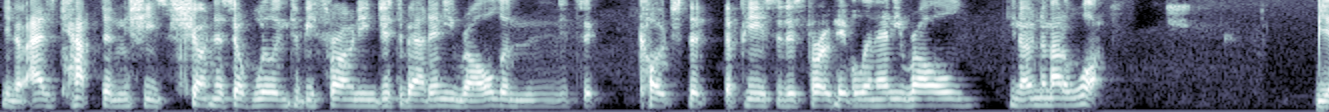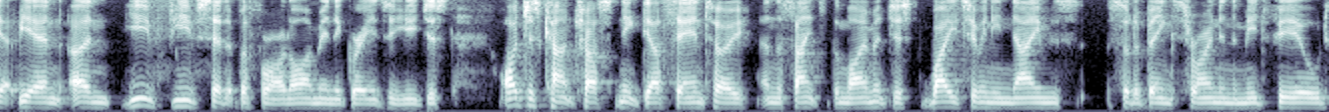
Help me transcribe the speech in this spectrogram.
you know, as captain, she's shown herself willing to be thrown in just about any role. And it's a coach that appears to just throw people in any role, you know, no matter what. Yeah, yeah, and, and you've you've said it before, and I'm in agreement with you. Just I just can't trust Nick Dal Santo and the Saints at the moment. Just way too many names sort of being thrown in the midfield,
